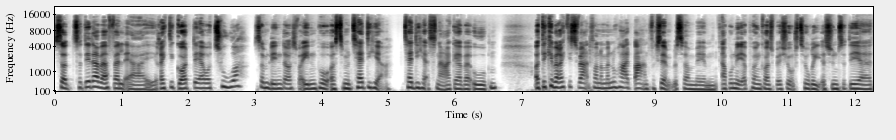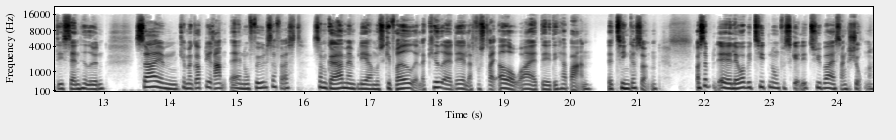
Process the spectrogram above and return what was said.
Så, så det, der i hvert fald er øh, rigtig godt, det er jo at ture, som Linda også var inde på, og at tage de her, tage de her snakke og være åben. Og det kan være rigtig svært, for når man nu har et barn, for eksempel, som øhm, abonnerer på en konspirationsteori og synes, at det er, det er sandheden, så øhm, kan man godt blive ramt af nogle følelser først, som gør, at man bliver måske vred eller ked af det, eller frustreret over, at det, øh, det her barn øh, tænker sådan. Og så øh, laver vi tit nogle forskellige typer af sanktioner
